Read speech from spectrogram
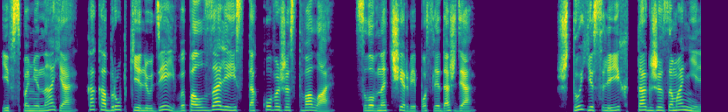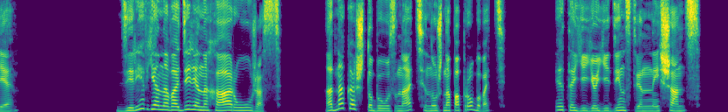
и вспоминая, как обрубки людей выползали из такого же ствола, словно черви после дождя. Что, если их также заманили? Деревья наводили на Хаару ужас. Однако, чтобы узнать, нужно попробовать. Это ее единственный шанс.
